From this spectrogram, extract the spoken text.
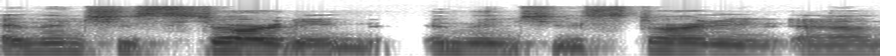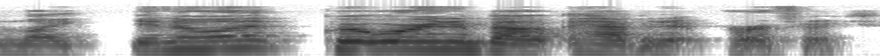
and then she's starting and then she's starting and I'm like, "You know what? Quit worrying about having it perfect.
